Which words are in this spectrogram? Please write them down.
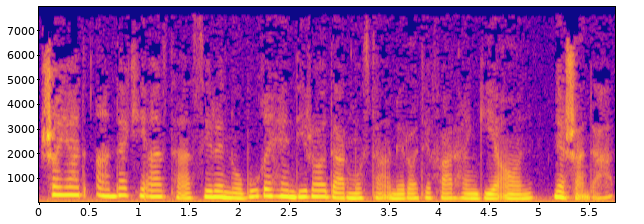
شاید اندکی از تأثیر نبوغ هندی را در مستعمرات فرهنگی آن نشان دهد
